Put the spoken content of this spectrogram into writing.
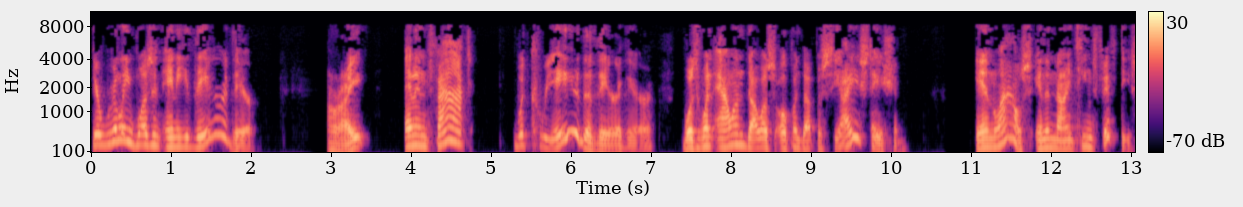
there really wasn't any there there. All right. And in fact, what created the there there was when Allen Dulles opened up a CIA station in Laos in the 1950s.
